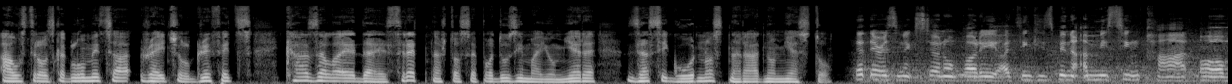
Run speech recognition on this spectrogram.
Australska glumica Rachel Griffiths kazala je da je sretna što se poduzimaju mjere za sigurnost na radnom mjestu. That there is an external body I think has been a missing part of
